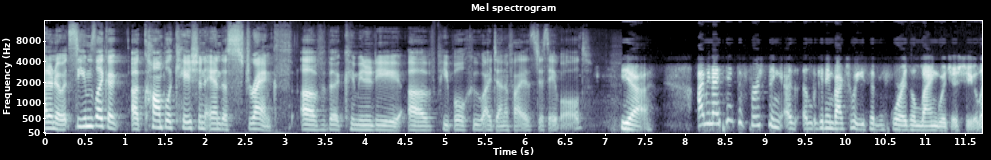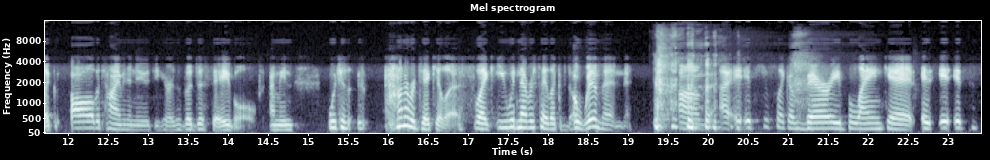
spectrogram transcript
i don't know it seems like a, a complication and a strength of the community of people who identify as disabled yeah I mean, I think the first thing, uh, getting back to what you said before, is a language issue. Like all the time in the news, you hear the disabled. I mean, which is kind of ridiculous. Like you would never say like the women. Um, it's just like a very blanket. It, it, it's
